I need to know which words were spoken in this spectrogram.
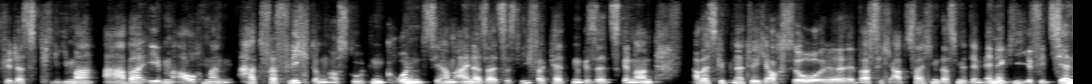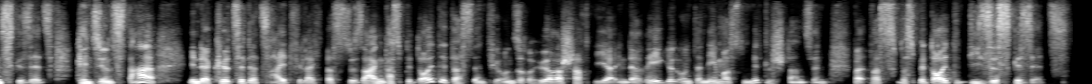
für das Klima? Aber eben auch, man hat Verpflichtungen aus gutem Grund. Sie haben einerseits das Lieferkettengesetz genannt, aber es gibt natürlich auch so, äh, was sich abzeichnet, das mit dem Energieeffizienzgesetz. Können Sie uns da in der Kürze der Zeit vielleicht was zu sagen? Was bedeutet das denn für unsere Hörerschaft, die ja in der Regel Unternehmen aus dem Mittelstand sind? Was, was bedeutet dieses Gesetz?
